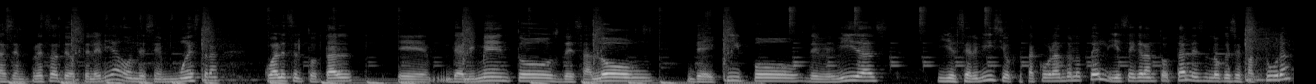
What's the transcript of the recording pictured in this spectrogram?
las empresas de hotelería donde se muestra cuál es el total eh, de alimentos, de salón, de equipo, de bebidas y el servicio que está cobrando el hotel y ese gran total es lo que se factura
